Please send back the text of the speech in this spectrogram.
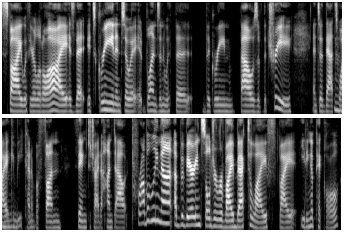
spy with your little eye is that it's green and so it, it blends in with the the green boughs of the tree and so that's mm-hmm. why it can mm-hmm. be kind of a fun thing to try to hunt out probably not a bavarian soldier revived back to life by eating a pickle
